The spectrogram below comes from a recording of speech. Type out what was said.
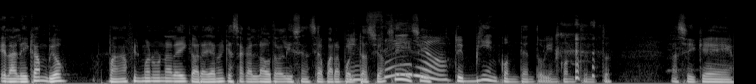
Eh, la ley cambió. Van a firmar una ley que ahora ya no hay que sacar la otra licencia para aportación. Sí, sí, estoy bien contento, bien contento. Así que,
